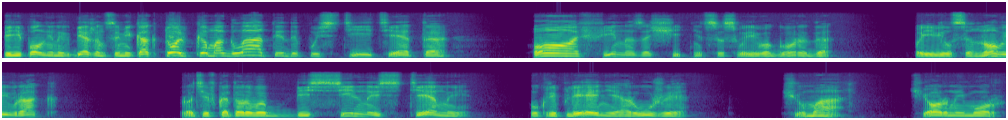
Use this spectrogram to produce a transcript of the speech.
переполненных беженцами, как только могла ты допустить это. О, Афина, защитница своего города! Появился новый враг, против которого бессильны стены, укрепление, оружие, чума, черный мор.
